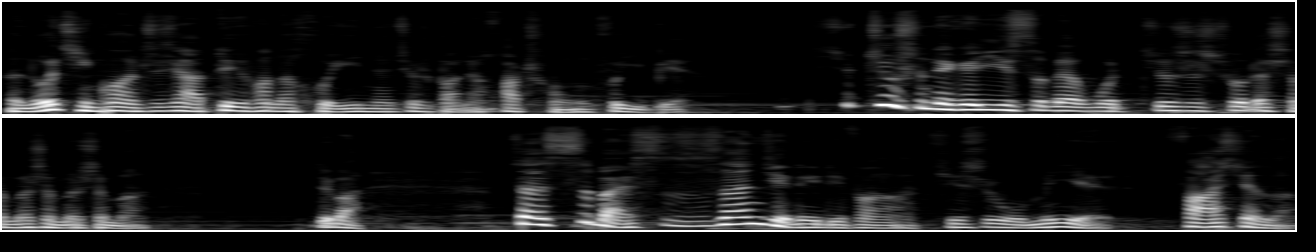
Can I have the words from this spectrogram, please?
很多情况之下，对方的回应呢，就是把那话重复一遍，就就是那个意思呗。我就是说的什么什么什么，对吧？在四百四十三节那地方啊，其实我们也发现了。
